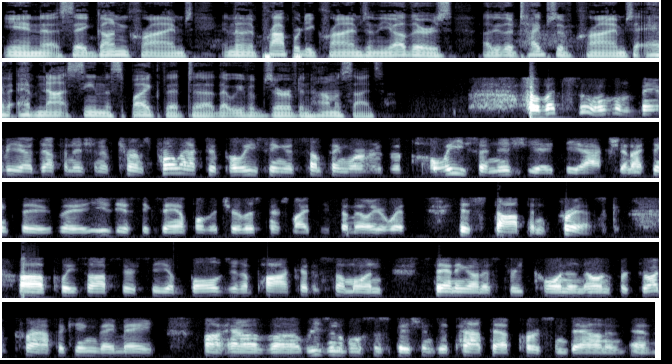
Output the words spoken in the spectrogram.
in, uh, say, gun crimes, and then the property crimes and the others, uh, the other types of crimes, have, have not seen the spike that uh, that we've observed in homicides? So let's maybe a definition of terms. Proactive policing is something where the police initiate the action. I think the, the easiest example that your listeners might be familiar with is stop and frisk. Uh, police officers see a bulge in a pocket of someone standing on a street corner known for drug trafficking. They may uh, have uh, reasonable suspicion to pat that person down and, and,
